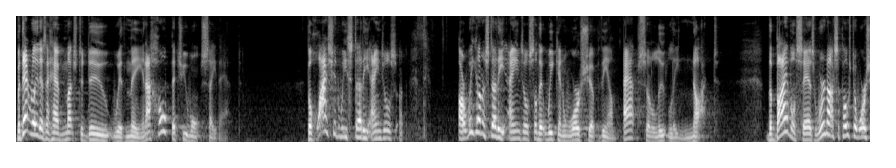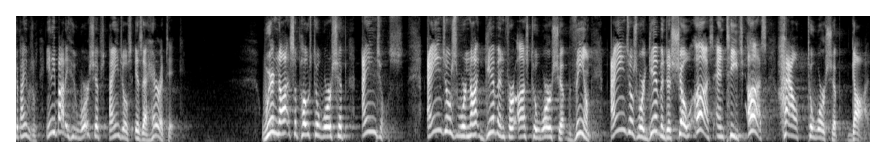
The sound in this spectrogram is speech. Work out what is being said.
But that really doesn't have much to do with me. And I hope that you won't say that. But why should we study angels? Are we going to study angels so that we can worship them? Absolutely not. The Bible says we're not supposed to worship angels. Anybody who worships angels is a heretic. We're not supposed to worship angels. Angels were not given for us to worship them. Angels were given to show us and teach us how to worship God.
